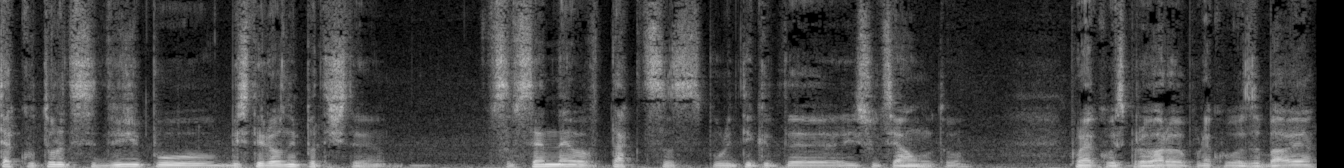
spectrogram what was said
тя културата се движи по мистериозни пътища. Съвсем не в такт с политиката и социалното. Понякога изпреварва, понякога забавя.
